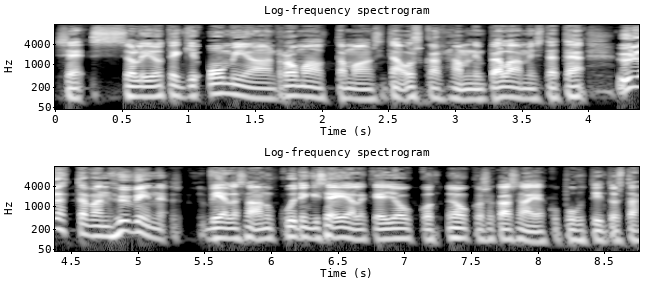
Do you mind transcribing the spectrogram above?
se, se oli jotenkin omiaan romauttamaan sitä Oskarshamnin pelaamista. Että yllättävän hyvin vielä saanut kuitenkin sen jälkeen joukko, joukkossa kasaan, ja kun puhuttiin tuosta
